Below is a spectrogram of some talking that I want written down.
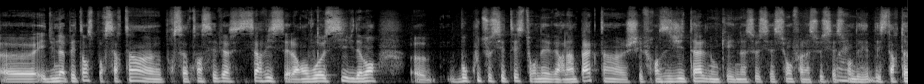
euh, et d'une appétence pour certains, pour certains services. Alors on voit aussi évidemment euh, beaucoup de sociétés se tourner vers l'impact. Hein, chez France Digital, donc il y a une association, enfin l'association ouais. des, des, startups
